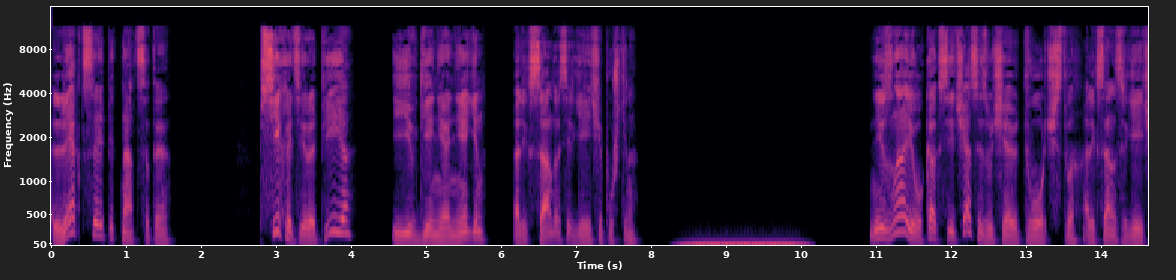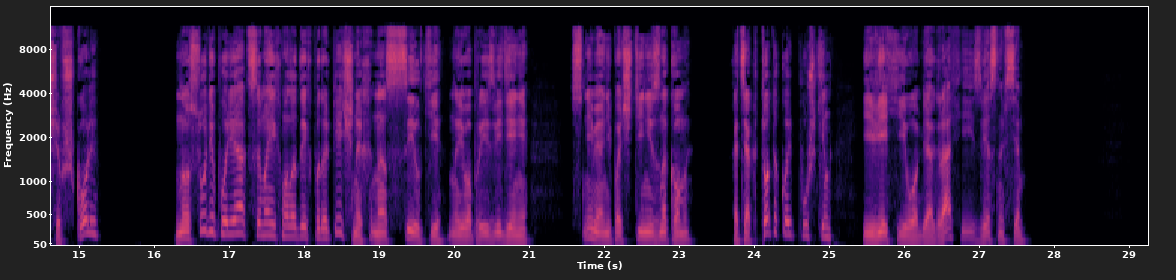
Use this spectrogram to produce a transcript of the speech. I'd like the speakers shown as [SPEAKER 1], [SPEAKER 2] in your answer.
[SPEAKER 1] Лекция пятнадцатая. Психотерапия и Евгений Онегин Александра Сергеевича Пушкина. Не знаю, как сейчас изучают творчество Александра Сергеевича в школе, но, судя по реакции моих молодых подопечных на ссылки на его произведения, с ними они почти не знакомы, хотя кто такой Пушкин и вехи его биографии известны всем.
